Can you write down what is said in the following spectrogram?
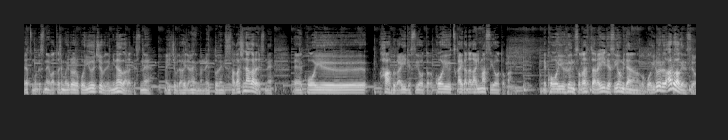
やつもですね私もいろいろ YouTube で見ながらですね、まあ、YouTube だけじゃないけどネットで探しながらですね、えー、こういうハーブがいいですよとかこういう使い方がありますよとかでこういう風に育てたらいいですよみたいなのがいろいろあるわけですよ。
